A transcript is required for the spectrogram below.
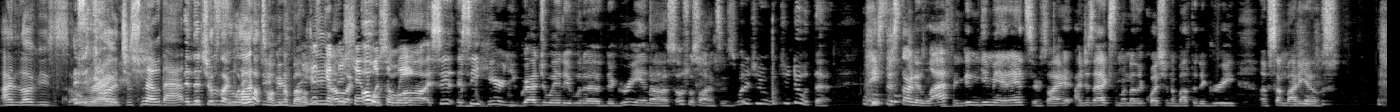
I love you so Right. much. Just know that. and then This she was like, "What are y'all talking about?" You just get I this like, shit "Oh, once a week. uh, I see, I see here you graduated with a degree in uh, social sciences. What did you, what did you do with that?" And he just started laughing, didn't give me an answer. So I, I just asked him another question about the degree of somebody else.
